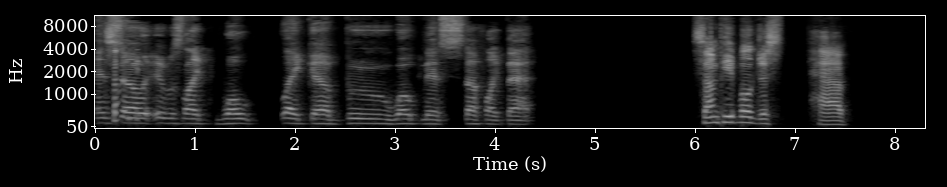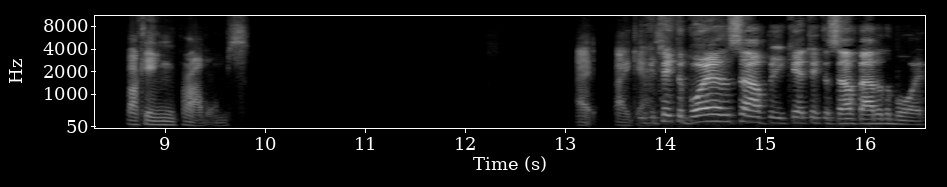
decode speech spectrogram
And so it was like woke, like uh, boo wokeness stuff like that. some people just have fucking problems. I I guess You can take the boy out of the South, but you can't take the South out of the boy.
